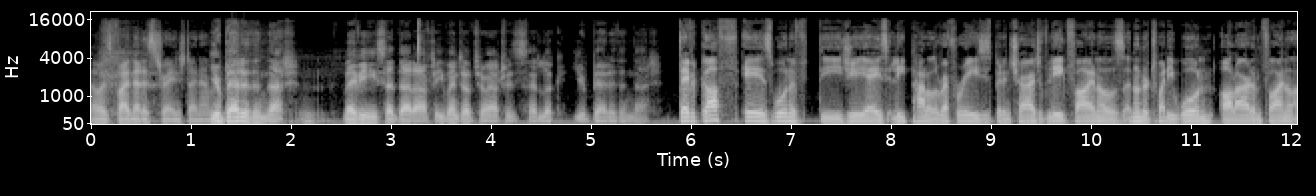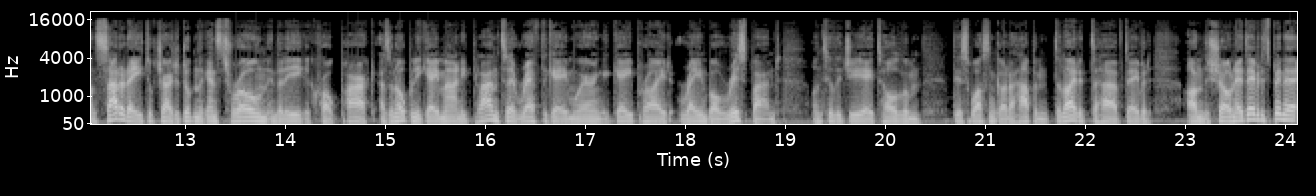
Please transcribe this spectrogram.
I always find that a strange dynamic. You're better than that. Maybe he said that after he went up to him afterwards and said, "Look, you're better than that." David Gough is one of the GAA's elite panel of referees. He's been in charge of league finals, an under 21 All Ireland final. On Saturday, he took charge of Dublin against Tyrone in the league at Croke Park. As an openly gay man, he'd planned to ref the game wearing a gay pride rainbow wristband until the GAA told him this wasn't going to happen. Delighted to have David on the show. Now, David, it's been a,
